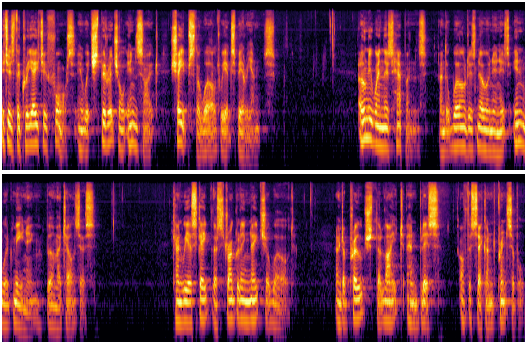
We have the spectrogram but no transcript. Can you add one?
It is the creative force in which spiritual insight shapes the world we experience. Only when this happens, and the world is known in its inward meaning, Boehme tells us, can we escape the struggling nature world and approach the light and bliss of the second principle.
